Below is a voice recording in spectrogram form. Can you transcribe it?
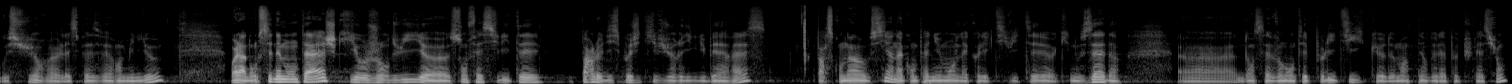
ou sur l'espace vert au milieu. Voilà, donc c'est des montages qui aujourd'hui sont facilités par le dispositif juridique du BRS parce qu'on a aussi un accompagnement de la collectivité qui nous aide dans sa volonté politique de maintenir de la population.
